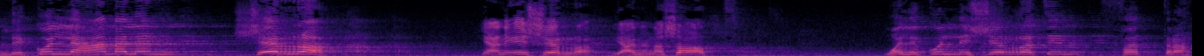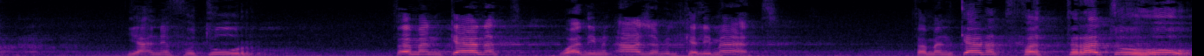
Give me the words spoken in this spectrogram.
لكل عمل شرة. يعني إيه شرة؟ يعني نشاط. ولكل شرة فترة يعني فتور. فمن كانت وهذه من أعجب الكلمات فمن كانت فترته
